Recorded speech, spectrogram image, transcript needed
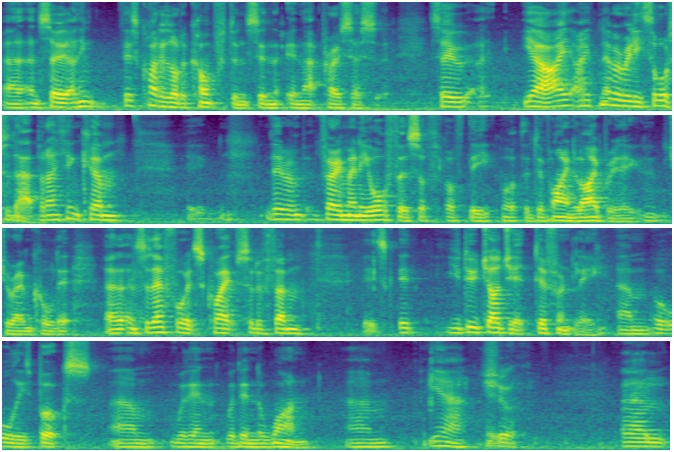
uh, and so I think there's quite a lot of confidence in in that process. So, uh, yeah, I I've never really thought of that, but I think. Um, there are very many authors of, of the what the Divine Library, Jerome called it, uh, and so therefore it's quite sort of um, it's it you do judge it differently. Um, all these books um, within within the one, um, yeah. Sure. Um,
